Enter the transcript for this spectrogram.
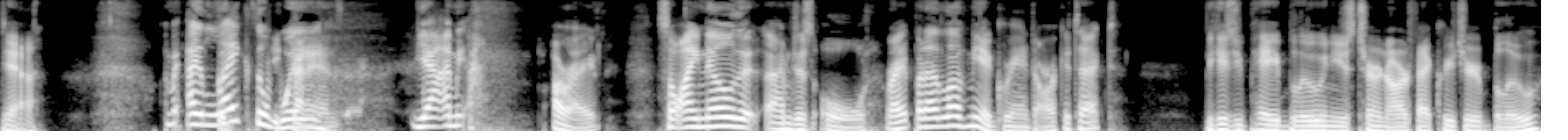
Yeah. I mean, I like the way. Yeah, I mean, all right. So I know that I'm just old, right? But I love me a Grand Architect because you pay blue and you just turn an artifact creature blue.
